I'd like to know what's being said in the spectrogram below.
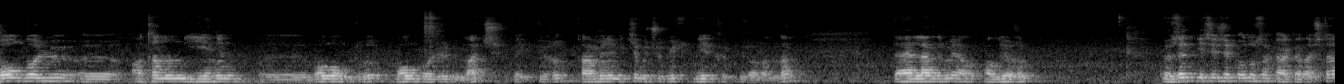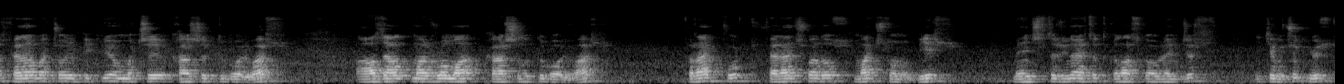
bol gollü, e, atanın, yiyenin e, bol olduğu, bol gollü bir maç bekliyorum. Tahminim 2.5 üst 1.41 orandan. Değerlendirme al- alıyorum. Özet geçecek olursak arkadaşlar, Fenerbahçe Olimpik Lyon maçı karşılıklı gol var. AZ Alkmaar Roma karşılıklı gol var. Frankfurt, Ferencvaros maç sonu 1. Manchester United, Glasgow Rangers 2.5 üst.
